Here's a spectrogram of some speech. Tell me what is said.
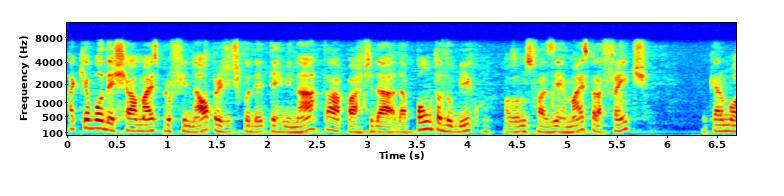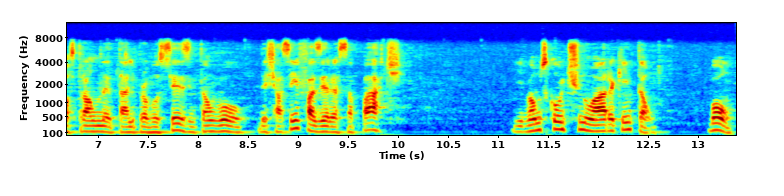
Aqui eu vou deixar mais para o final para a gente poder terminar, tá? A parte da, da ponta do bico nós vamos fazer mais para frente. Eu quero mostrar um detalhe para vocês, então vou deixar sem fazer essa parte. E vamos continuar aqui então. Bom,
